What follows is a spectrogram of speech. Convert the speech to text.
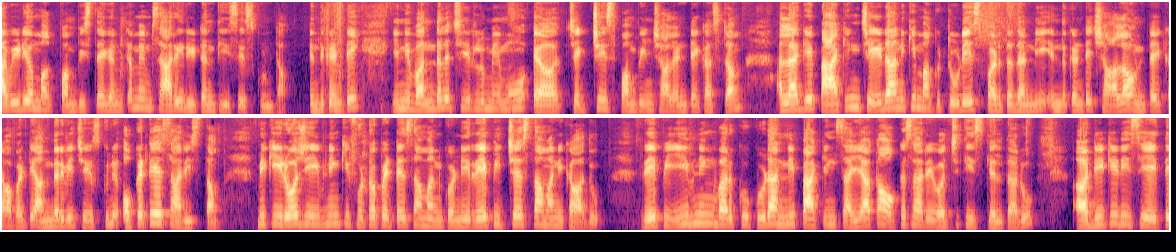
ఆ వీడియో మాకు పంపిస్తే కనుక మేము శారీ రిటర్న్ తీసేసుకుంటాం. ఎందుకంటే ఇన్ని వందల చీరలు మేము చెక్ చేసి పంపించాలంటే కష్టం. అలాగే ప్యాకింగ్ చేయడానికి మాకు టూ డేస్ పడుతుందండి. ఎందుకంటే చాలా ఉంటాయి కాబట్టి అందరివి చేసుకుని ఒకటేసారి ఇస్తాం. మీకు ఈరోజు ఈవినింగ్కి ఫోటో పెట్టేస్తాం అనుకోండి రేపు ఇచ్చేస్తామని కాదు. రేపు ఈవినింగ్ వరకు కూడా అన్ని ప్యాకింగ్స్ అయ్యాక ఒక్కసారి వచ్చి తీసుకెళ్తారు. డిటీడీసీ అయితే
